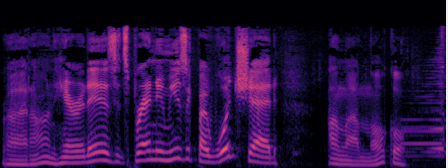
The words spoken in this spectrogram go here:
Right on. Here it is. It's brand new music by Woodshed on Loud and Local.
